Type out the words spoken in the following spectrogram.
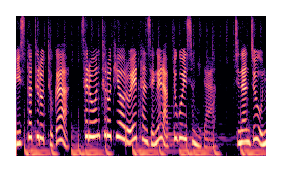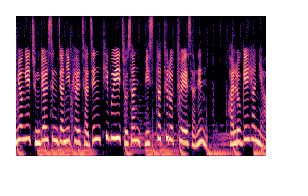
미스터 트롯2가 새로운 트롯 히어로의 탄생을 앞두고 있습니다. 지난주 운명의 준결승전이 펼쳐진 TV 조선 미스터 트롯2에서는 관록의 현역,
